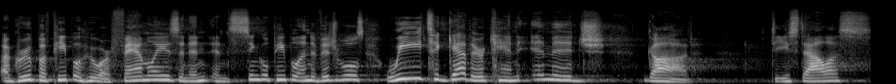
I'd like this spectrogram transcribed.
a group of people who are families and, and single people, individuals, we together can image God to East Dallas,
